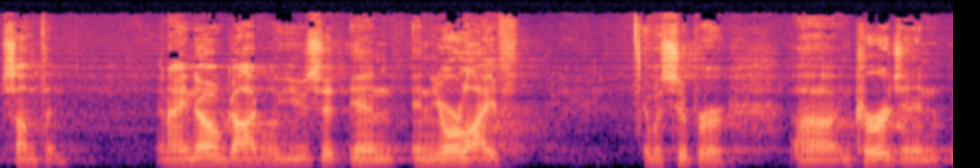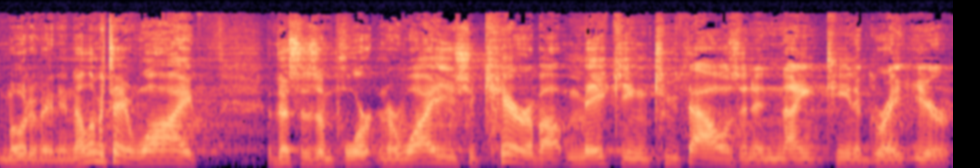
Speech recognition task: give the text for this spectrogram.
something. And I know God will use it in, in your life. It was super uh, encouraging and motivating. Now, let me tell you why this is important or why you should care about making 2019 a great year.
